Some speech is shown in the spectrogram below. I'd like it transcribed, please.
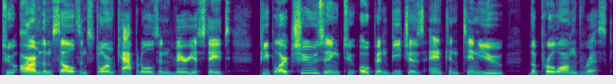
to arm themselves and storm capitals in various states. People are choosing to open beaches and continue the prolonged risk.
